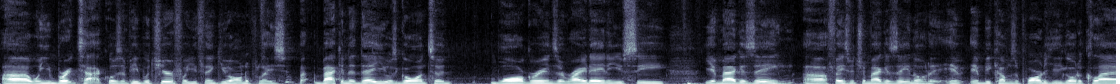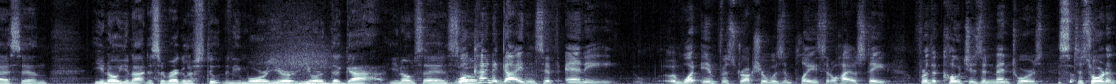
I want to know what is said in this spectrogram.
Uh, when you break tackles and people cheer for you, think you own the place. B- back in the day, you was going to Walgreens and Rite Aid, and you see your magazine, uh, face with your magazine on it. it. It becomes a part of you. You go to class, and you know you're not just a regular student anymore. You're you're the guy. You know what I'm saying? So, what kind of guidance, if any, what infrastructure was in place at Ohio State for the coaches and mentors to sort of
